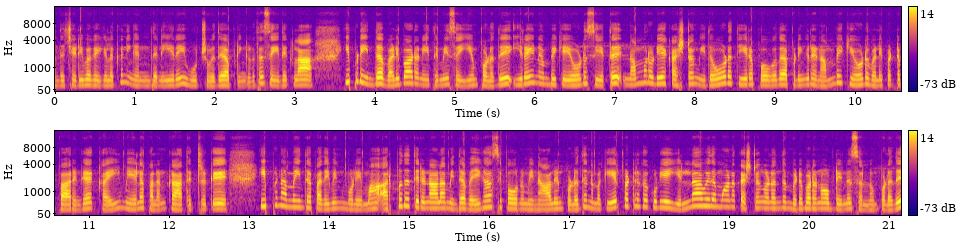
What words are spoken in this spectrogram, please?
அந்த செடி வகைகளுக்கு நீங்கள் இந்த நீரை ஊற்றுவது அப்படிங்கிறத செய்துக்கலாம். இப்படி இந்த வழிபாடு அனைத்துமே செய்யும் பொழுது இறை நம்பிக்கையோடு சேர்த்து நம்மளுடைய கஷ்டம் இதோட தீரப்போகுது அப்படிங்கிற நம்பிக்கையோடு வழிபட்டு பாருங்கள் கை மேலே பலன் காத்துட்ருக்கு. இப்போ நம்ம இந்த பதிவின் மூலயமா அற்புத திருநாளாம் இந்த வைகாசி பௌர்ணமி நாளின் பொழுது நமக்கு ஏற்பட்டிருக்கக்கூடிய எல்லா விதமான கஷ்டங்களிலிருந்தும் விடுபடணும் அப்படின்னு சொல்லும் பொழுது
